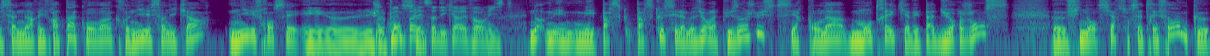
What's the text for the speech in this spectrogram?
ça n'arrivera pas à convaincre ni les syndicats, ni les Français. Et euh, je pense pas les syndicats réformistes. Non, mais mais parce que parce que c'est la mesure la plus injuste. C'est-à-dire qu'on a montré qu'il n'y avait pas d'urgence euh, financière sur cette réforme, que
